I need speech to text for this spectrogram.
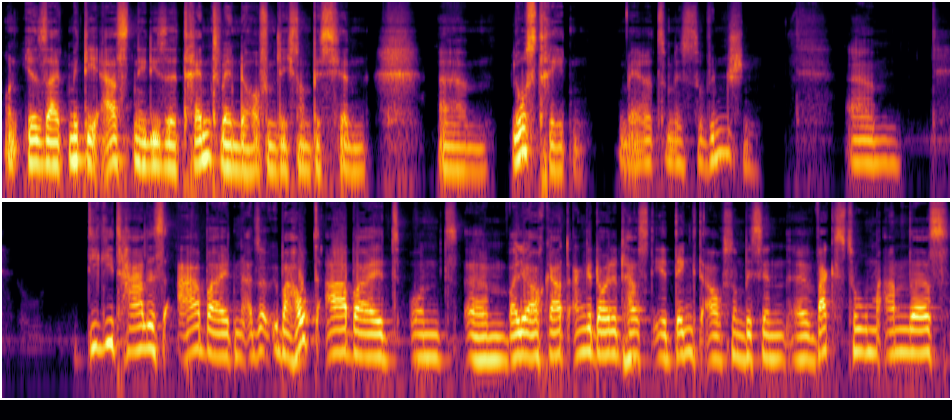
und ihr seid mit die Ersten, die diese Trendwende hoffentlich so ein bisschen ähm, lostreten. Wäre zumindest zu wünschen. Ähm, digitales Arbeiten, also überhaupt Arbeit und ähm, weil du auch gerade angedeutet hast, ihr denkt auch so ein bisschen äh, Wachstum anders.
